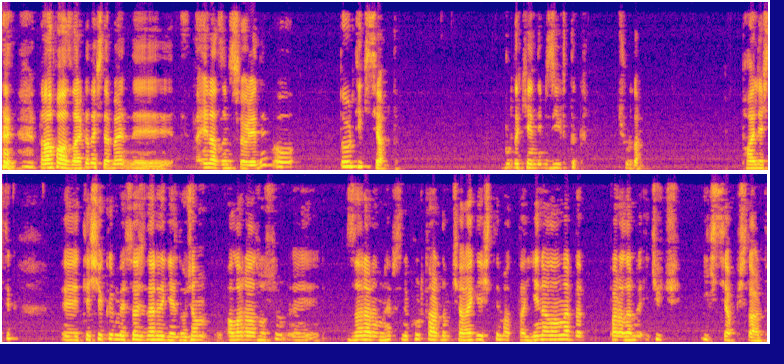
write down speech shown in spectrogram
daha fazla arkadaşlar ben e, en azını söyledim. O 4x yaptı. Burada kendimizi yırttık. Şurada. Paylaştık. Ee, teşekkür mesajları da geldi. Hocam Allah razı olsun. Ee, zararımın hepsini kurtardım. Kara geçtim. Hatta yeni alanlar da paralarını 2-3 x yapmışlardı.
